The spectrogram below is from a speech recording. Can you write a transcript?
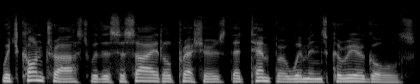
which contrast with the societal pressures that temper women's career goals.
